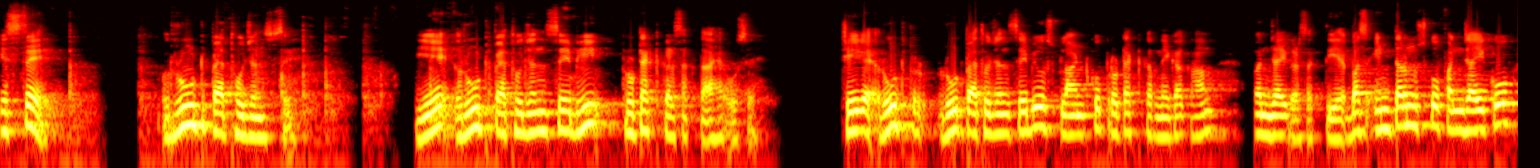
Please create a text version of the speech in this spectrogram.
इससे, रूट पैथोजन से। ये रूट पैथोजन से भी प्रोटेक्ट कर सकता है उसे। ठीक है, रूट रूट पैथोजन से भी उस प्लांट को प्रोटेक्ट करने का काम फंजाई कर सकती है। बस इंटर्न उसको फंजाई को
